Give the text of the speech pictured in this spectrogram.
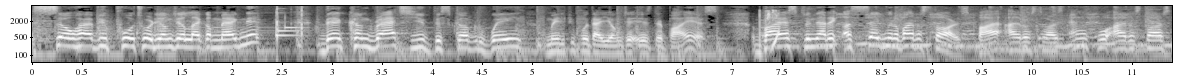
So, have you pulled toward Youngjae like a magnet? Then congrats, you've discovered way many people that Youngjae is their bias. Bias Fanatic, a segment of Idol Stars by Idol Stars and for Idol Stars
